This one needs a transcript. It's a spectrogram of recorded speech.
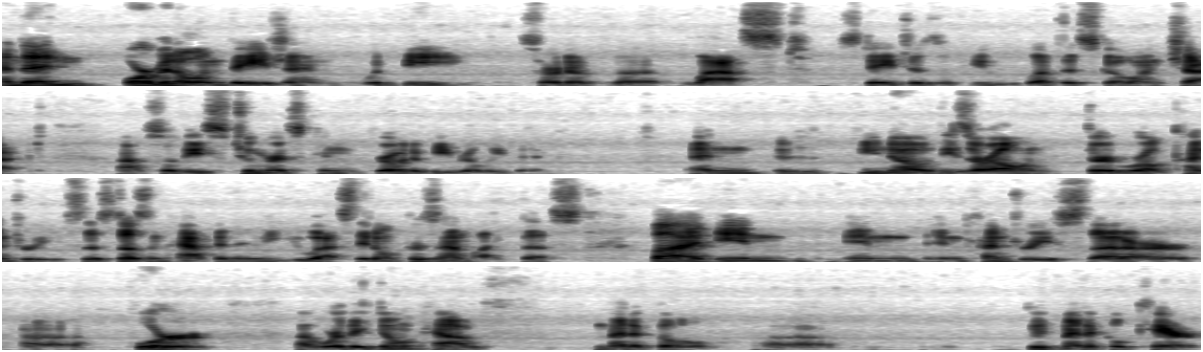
And then orbital invasion would be sort of the last stages if you let this go unchecked. Uh, so these tumors can grow to be really big. And uh, you know, these are all in third world countries. This doesn't happen in the U.S. They don't present like this. But in in in countries that are uh, poorer, uh, where they don't have medical uh, good medical care,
